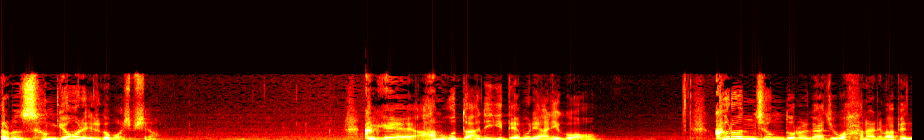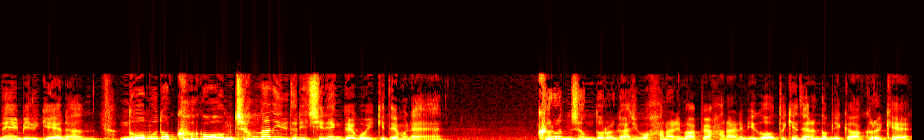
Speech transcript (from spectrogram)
여러분 성경을 읽어보십시오. 그게 아무것도 아니기 때문이 아니고 그런 정도를 가지고 하나님 앞에 내밀기에는 너무도 크고 엄청난 일들이 진행되고 있기 때문에 그런 정도를 가지고 하나님 앞에 하나님 이거 어떻게 되는 겁니까? 그렇게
